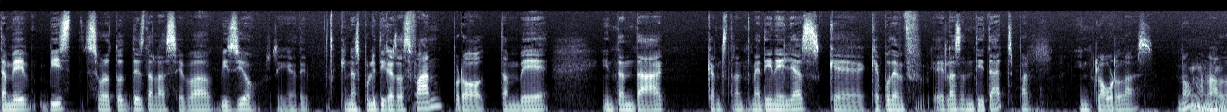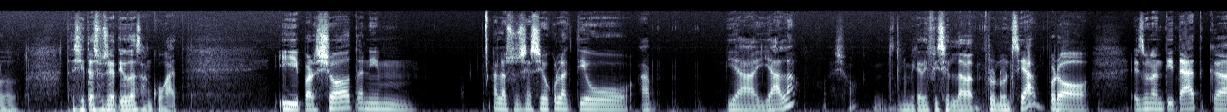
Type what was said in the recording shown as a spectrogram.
També vist sobretot des de la seva visió, o sigui, quines polítiques es fan, però també intentar que ens transmetin elles què, què podem fer les entitats per incloure-les no? Mhm. en el teixit associatiu de Sant Cugat. I per això tenim a l'associació col·lectiu Via Yala, això és una mica difícil de pronunciar, però és una entitat que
